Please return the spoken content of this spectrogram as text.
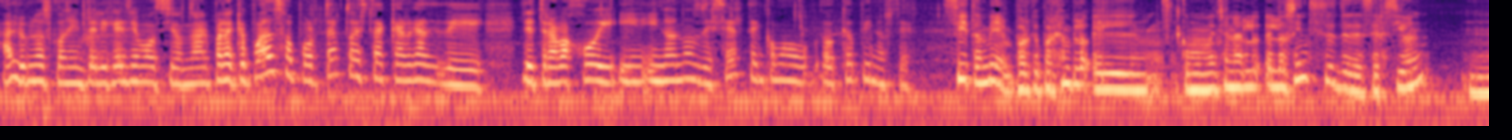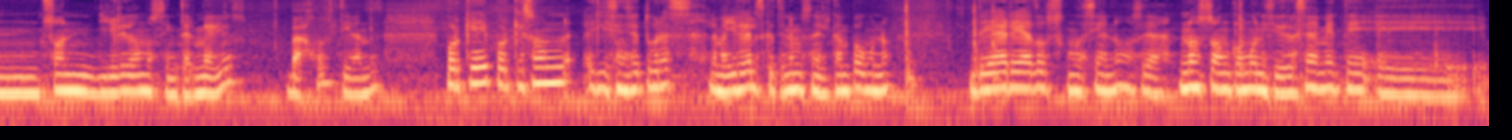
alumnos con inteligencia emocional, para que puedan soportar toda esta carga de, de trabajo y, no nos deserten. ¿Cómo, ¿Qué opina usted? Sí, también, porque, por ejemplo, el, como mencionar, los índices de deserción mmm, son, digamos, intermedios, bajos, tirando. ¿Por qué? Porque son licenciaturas, la mayoría de las que tenemos en el campo 1, de 2, como decía, ¿no? O sea, no son comunes y desgraciadamente eh,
